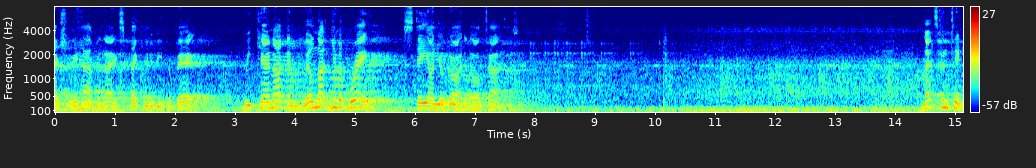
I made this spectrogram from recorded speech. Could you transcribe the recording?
Actually happen, I expect you to be prepared. We cannot and will not give up Ray. Stay on your guard at all times. Let's continue.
